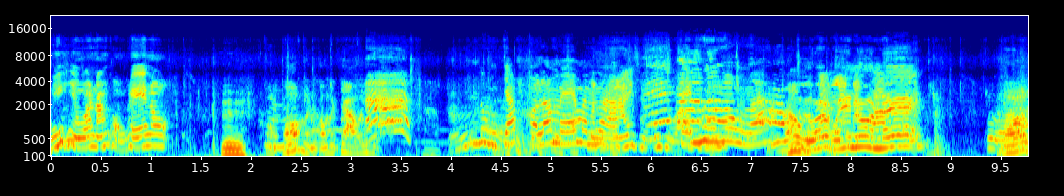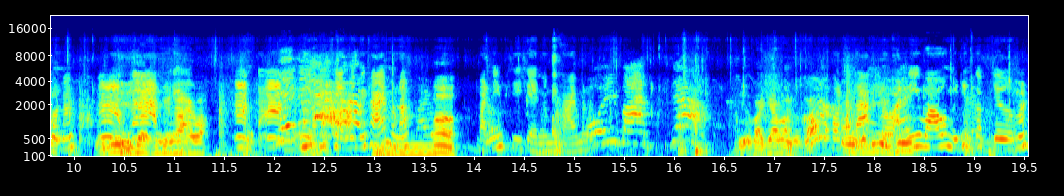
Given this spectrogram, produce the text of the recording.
นี่เห็นว่าน้ำของแท้เนาะอืมพร้อมเหมือนของพระเจ้าลุงจับเขาแล้วแม่มันหายสิถือว่ามือลุงแล้วเอาถือว่าคนนี้นอนเลยอ่านอ่านที่จะไปขายวะอ่านก็อ่านเออพี่แขกกันไปขายมันนะเออบัดนี้พี่แขกกันไปขายมันนะเดี๋ยวขายแค่บ้างเหรอก็คนรักอยู่อันนี้เว้ามีที่กับเจอมัน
